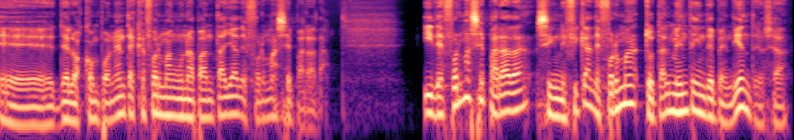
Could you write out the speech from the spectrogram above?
eh, de los componentes que forman una pantalla de forma separada. Y de forma separada significa de forma totalmente independiente. O sea,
